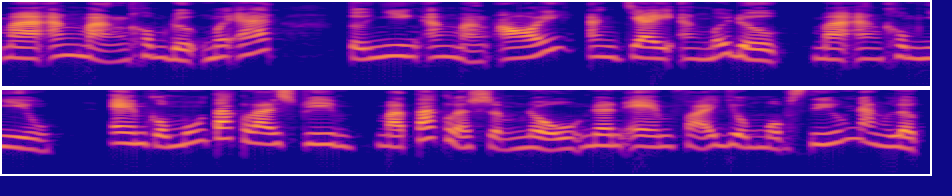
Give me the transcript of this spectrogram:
mà ăn mặn không được mới ác. Tự nhiên ăn mặn ói, ăn chay ăn mới được, mà ăn không nhiều. Em cũng muốn tắt livestream, mà tắt là sụm nụ nên em phải dùng một xíu năng lực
